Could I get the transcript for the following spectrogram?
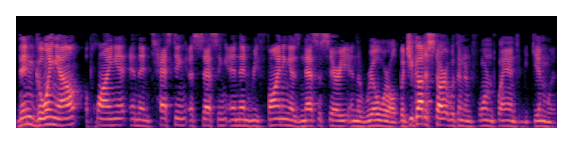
then going out, applying it, and then testing, assessing, and then refining as necessary in the real world. But you got to start with an informed plan to begin with.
